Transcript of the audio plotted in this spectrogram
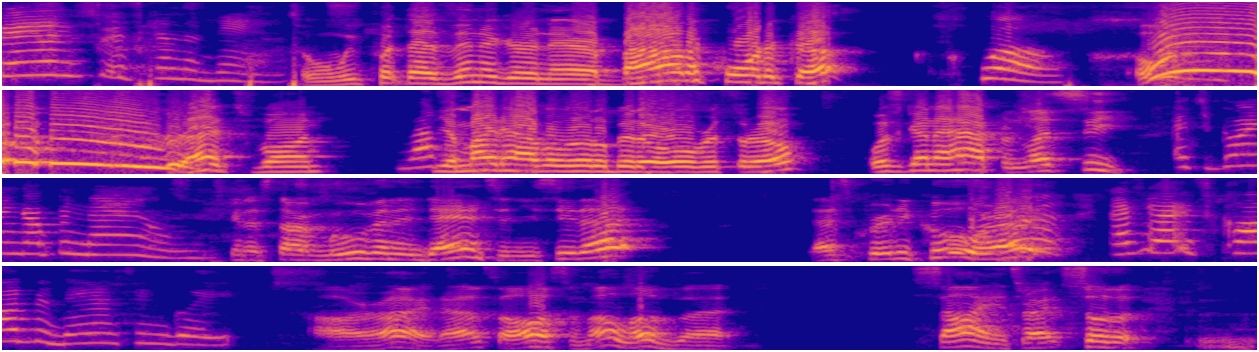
dance. It's gonna dance. So when we put that vinegar in there, about a quarter cup. Whoa. Ooh, that's fun. That's You might have a little bit of overthrow. What's going to happen? Let's see. It's going up and down. It's going to start moving and dancing. You see that? That's pretty cool, right? That's why it's called the dancing grape. All right, that's awesome. I love that. Science, right? So the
